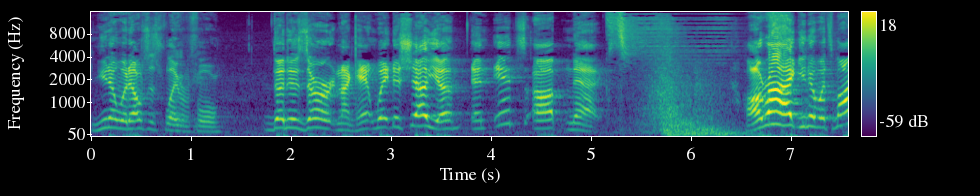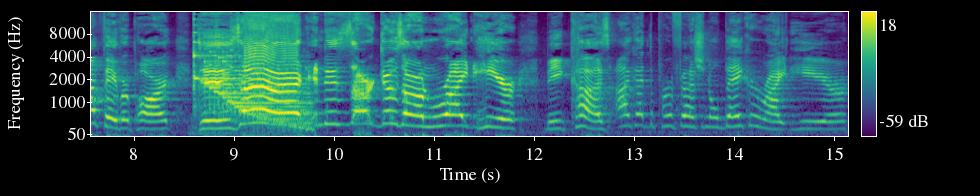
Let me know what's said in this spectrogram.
You know what else is flavorful? The dessert, and I can't wait to show you. And it's up next. All right, you know what's my favorite part? Dessert! And dessert goes on right here because I got the professional baker right here.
